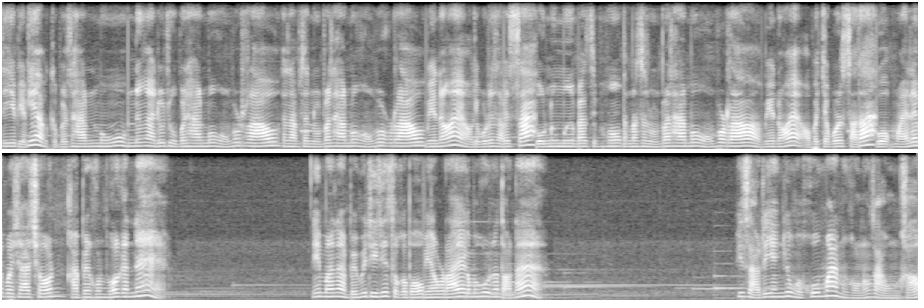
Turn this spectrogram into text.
ที่จะเปรียบเทียบกับประธานมูนึงอะดูถูกประธานมูของพวกเราสนับสนุนประธานมูของพวกเราเมียน้อยออกจากบริษัทไปซะบวกหนึ่งหมื่นแปดสิบหกสนับสนุนประธานมูของพวกเราเมียน้อยออกไปจากบริษัทบวกหมายเลขประชาชน ใครเป็นคนโพสกันแน่ นี่มันน่ะเป็นวิธีที่สกปรกมีอะไรก็มาพูดกันต่อหน้า พี่สาวที่ยังยุ่งกับคู่หมั่นของน้องสาวของเขา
